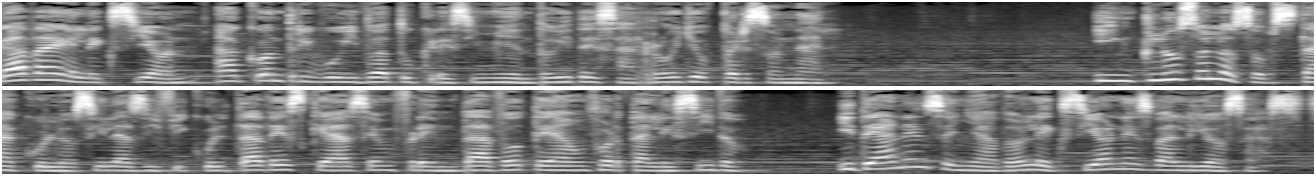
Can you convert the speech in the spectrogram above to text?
cada elección ha contribuido a tu crecimiento y desarrollo personal. Incluso los obstáculos y las dificultades que has enfrentado te han fortalecido y te han enseñado lecciones valiosas.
